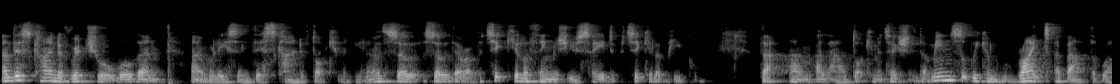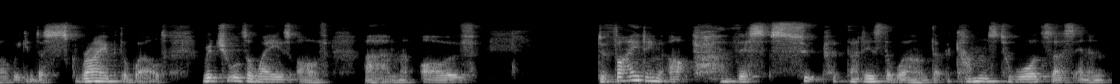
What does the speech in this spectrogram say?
and this kind of ritual will then uh, release in this kind of document. You know, so so there are particular things you say to particular people that um, allow documentation. That means that we can write about the world, we can describe the world. Rituals are ways of, um, of dividing up this soup that is the world that comes towards us in an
